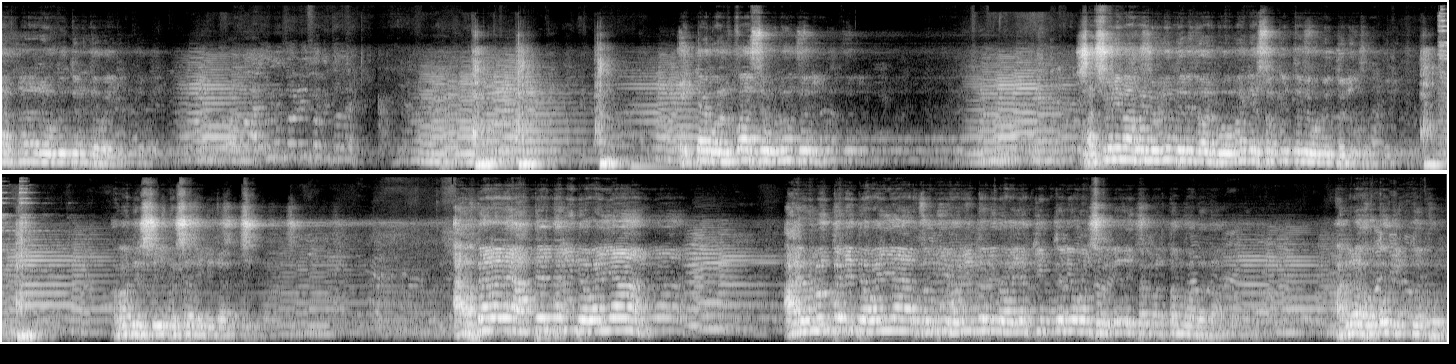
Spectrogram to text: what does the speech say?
আপনারা উলুধ্বনি দেবেন একটা গল্প আছে শাশুড়ি মা বলে দেওয়ার বৌমাকে সঙ্গে আমাদের সেই লেগে যাচ্ছে। আপনারা হাতের তালি দেওয়াইয়া, আর দেওয়াইয়া যদি দেওয়াইয়া যেতে পারতাম দাদা। আমরা কীর্তন করি।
